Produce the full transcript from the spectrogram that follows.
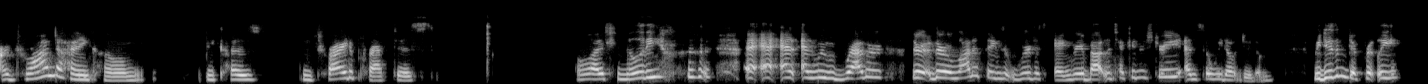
are drawn to honeycomb because we try to practice a lot of humility. And, and, and, we would rather there, there are a lot of things that we're just angry about in the tech industry and so we don't do them. We do them differently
